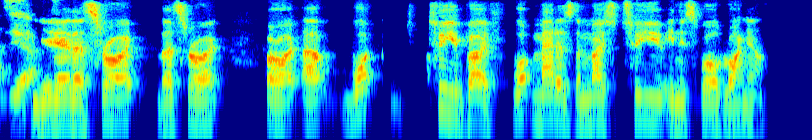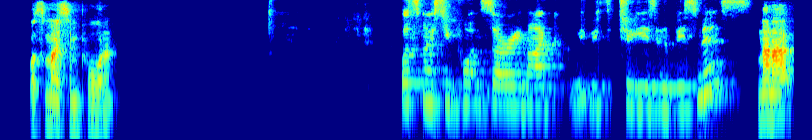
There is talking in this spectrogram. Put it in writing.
us. Yeah. Yeah, that's right. That's right. All right. Uh, what to you both? What matters the most to you in this world right now? What's the most important? What's most important? Sorry, Mike, with with two years in the business. No, no.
